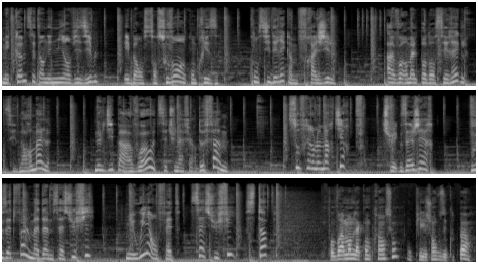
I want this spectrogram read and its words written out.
Mais comme c'est un ennemi invisible, eh ben on se sent souvent incomprise, considérée comme fragile. Avoir mal pendant ses règles, c'est normal. Ne le dis pas à voix haute, c'est une affaire de femme. Souffrir le martyr Tu exagères. Vous êtes folle, madame, ça suffit. Mais oui, en fait, ça suffit. Stop faut vraiment de la compréhension. Et puis les gens vous écoutent pas.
